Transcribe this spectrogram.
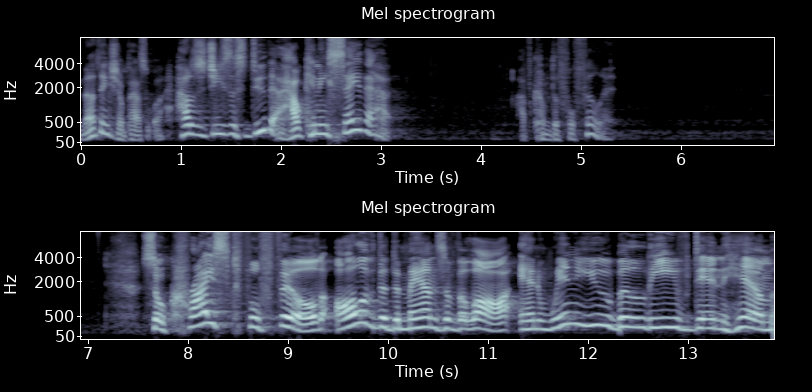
Nothing shall pass away. How does Jesus do that? How can he say that? I've come to fulfill it. So Christ fulfilled all of the demands of the law, and when you believed in him,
